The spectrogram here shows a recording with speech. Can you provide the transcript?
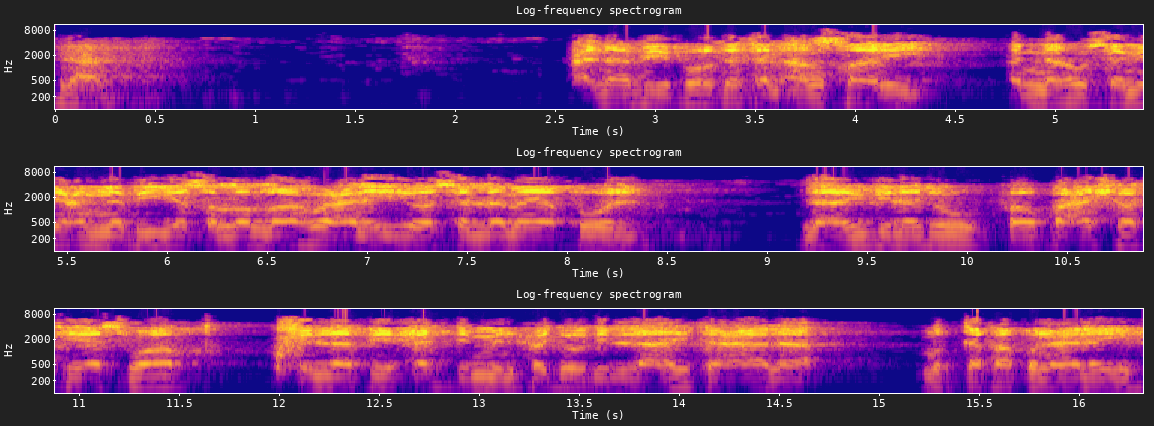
نعم. عن أبي بردة الأنصاري أنه سمع النبي صلى الله عليه وسلم يقول لا يجلد فوق عشرة اسواط إلا في حد من حدود الله تعالى متفق عليه.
